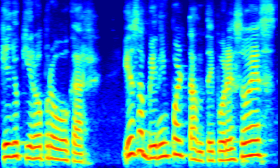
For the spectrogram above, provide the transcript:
que yo quiero provocar y eso es bien importante y por eso es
